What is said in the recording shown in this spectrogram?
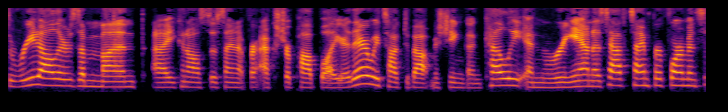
$3 a month. Uh, you can also sign up for Extra Pop while you're there. We talked about Machine Gun Kelly and Rihanna's halftime performance.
